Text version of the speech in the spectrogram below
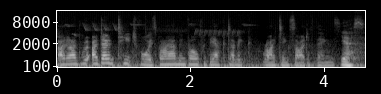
I, I, don't teach voice, but I am involved with the academic writing side of things Yes.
